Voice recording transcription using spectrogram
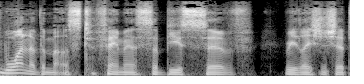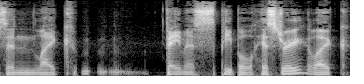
one of the most famous abusive relationships in like famous people history. Like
